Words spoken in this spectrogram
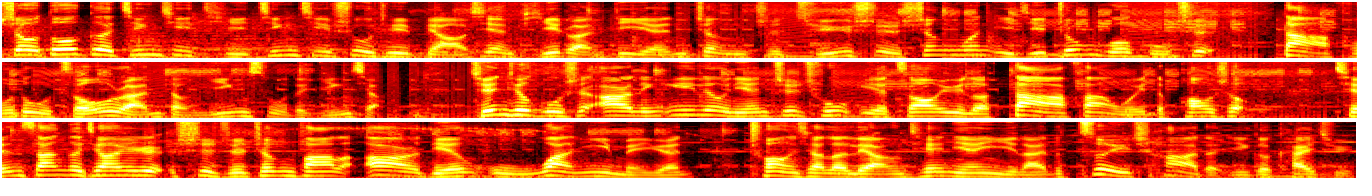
受多个经济体经济数据表现疲软、地缘政治局势升温以及中国股市大幅度走软等因素的影响，全球股市2016年之初也遭遇了大范围的抛售，前三个交易日市值蒸发了2.5万亿美元，创下了两千年以来的最差的一个开局。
